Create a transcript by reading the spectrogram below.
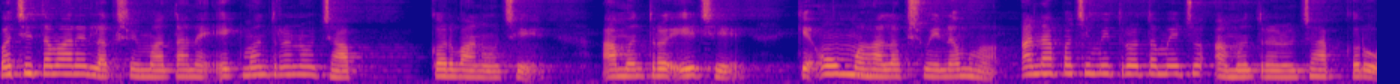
પછી તમારે લક્ષ્મી માતાને એક મંત્રનો જાપ કરવાનો છે. આ મંત્ર એ છે કે, ઓમ મહાલક્ષ્મી નમઃ. આના પછી મિત્રો તમે જો આ મંત્રનો જાપ કરો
